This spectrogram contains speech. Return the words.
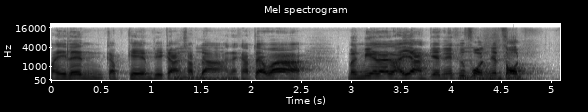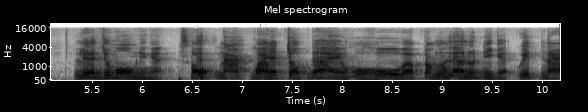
ไปเล่นกับเกมที่กลางสัปดาห์นะครับ แต่ว่ามันมีอะไรหลายอย่างเกมนี้คือฝนเนี่ยตก เลื่อนชั่วโมงหนึ่งอะตกหนักกว่าจะจบได้ โอ้โหโอ้โหแบบต้องลุ้นแล้วลุ้นอีกอะวิทย์น้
